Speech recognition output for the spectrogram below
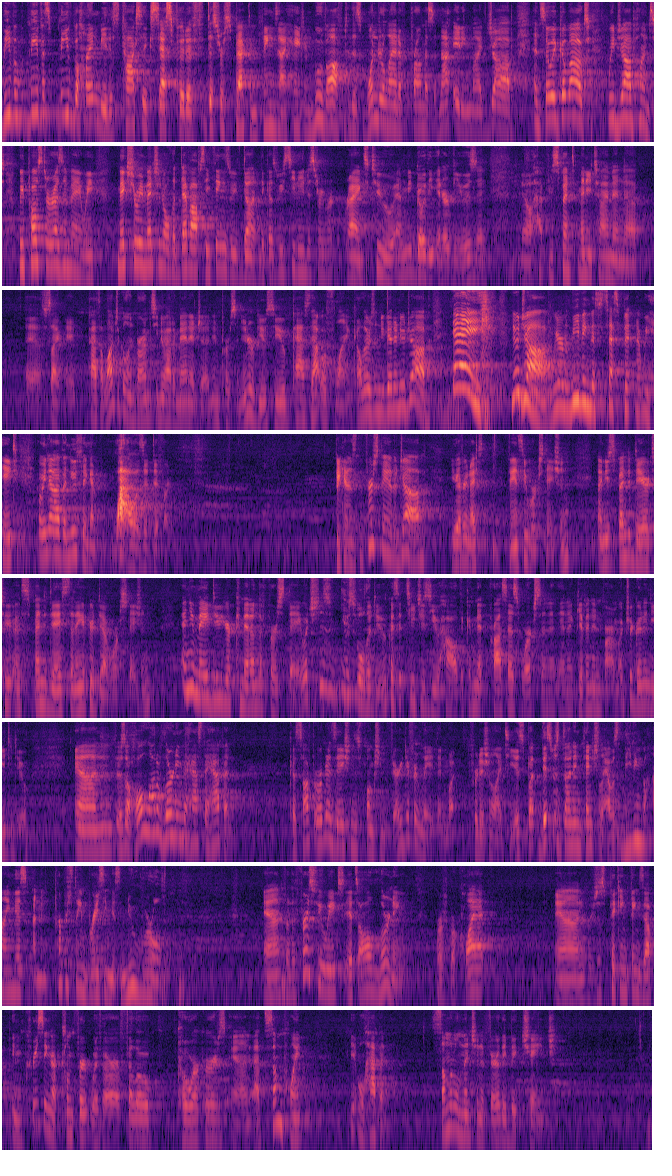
Leave, leave, us, leave behind me this toxic cesspit of disrespect and things I hate and move off to this wonderland of promise of not hating my job. And so we go out, we job hunt, we post a resume, we make sure we mention all the DevOpsy things we've done because we see the industry rags too, and we go the interviews and you know, have you spent many time in uh, a, a pathological environment, so you know how to manage an in-person interview, so you pass that with flying colors and you get a new job. Yay! New job! We are leaving this cesspit that we hate, and we now have a new thing, and wow, is it different. Because the first day of the job, you have your nice fancy workstation, and you spend a day or two, uh, spend a day setting up your dev workstation, and you may do your commit on the first day, which is useful to do because it teaches you how the commit process works in a, in a given environment, which you're going to need to do. And there's a whole lot of learning that has to happen because software organizations function very differently than what traditional IT is, but this was done intentionally. I was leaving behind this, I'm purposely embracing this new world. And for the first few weeks, it's all learning. We're, we're quiet, and we're just picking things up, increasing our comfort with our fellow coworkers, and at some point, it will happen. Someone will mention a fairly big change.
